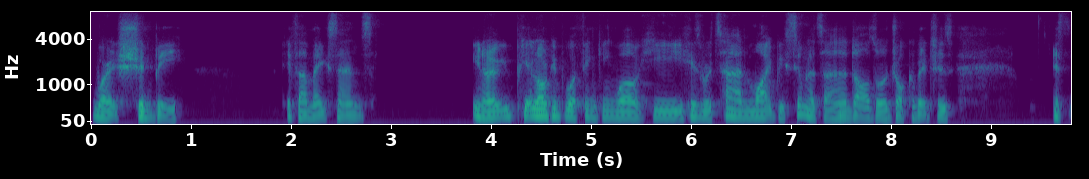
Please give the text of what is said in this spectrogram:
where it should be, if that makes sense. You know, a lot of people were thinking, well, he his return might be similar to Nadal's or Djokovic's. It's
